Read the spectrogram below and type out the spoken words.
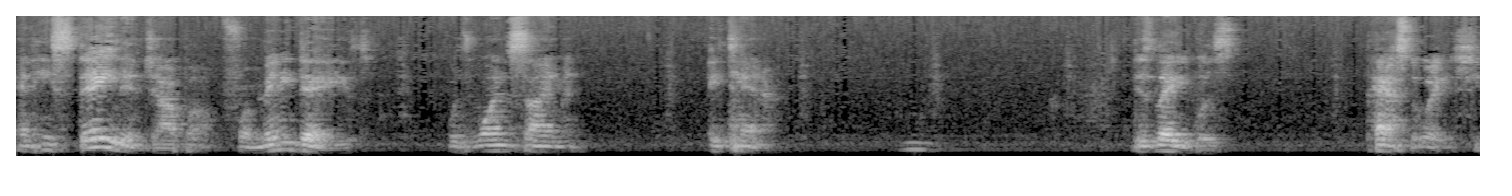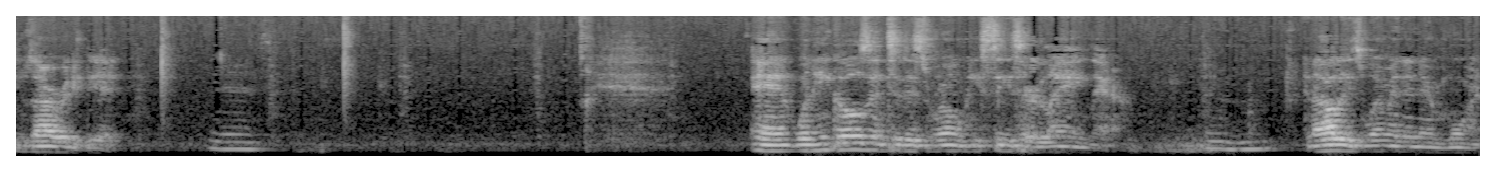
And he stayed in Joppa for many days with one Simon, a tanner. This lady was passed away. She was already dead. Yes. And when he goes into this room, he sees her laying there. Mm-hmm. And all these women in there mourning.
